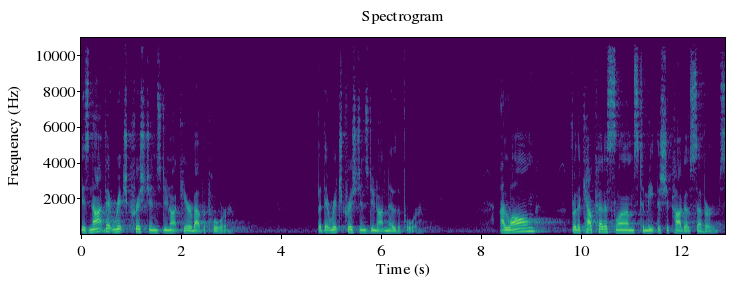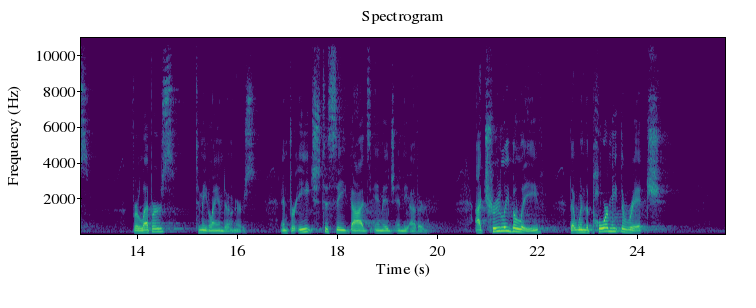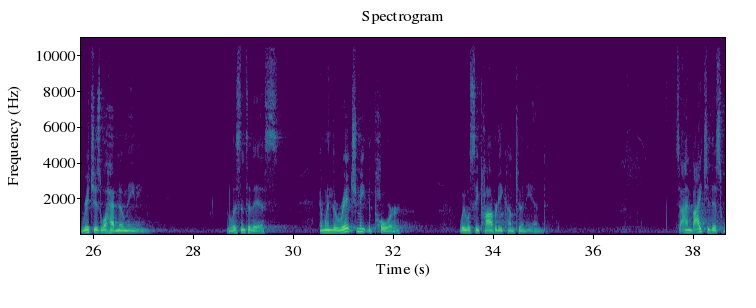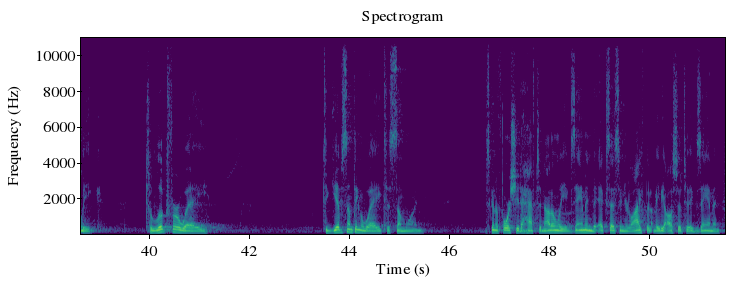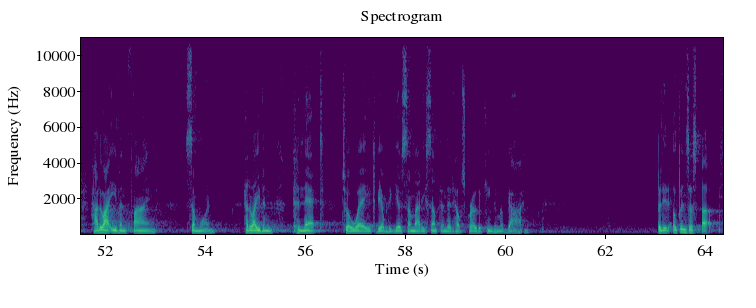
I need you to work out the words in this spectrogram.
is not that rich Christians do not care about the poor, but that rich Christians do not know the poor. I long for the Calcutta slums to meet the Chicago suburbs, for lepers to meet landowners, and for each to see God's image in the other. I truly believe that when the poor meet the rich, riches will have no meaning. And listen to this. And when the rich meet the poor, we will see poverty come to an end. So I invite you this week to look for a way to give something away to someone. It's going to force you to have to not only examine the excess in your life, but maybe also to examine how do I even find someone? How do I even connect to a way to be able to give somebody something that helps grow the kingdom of God? But it opens us up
